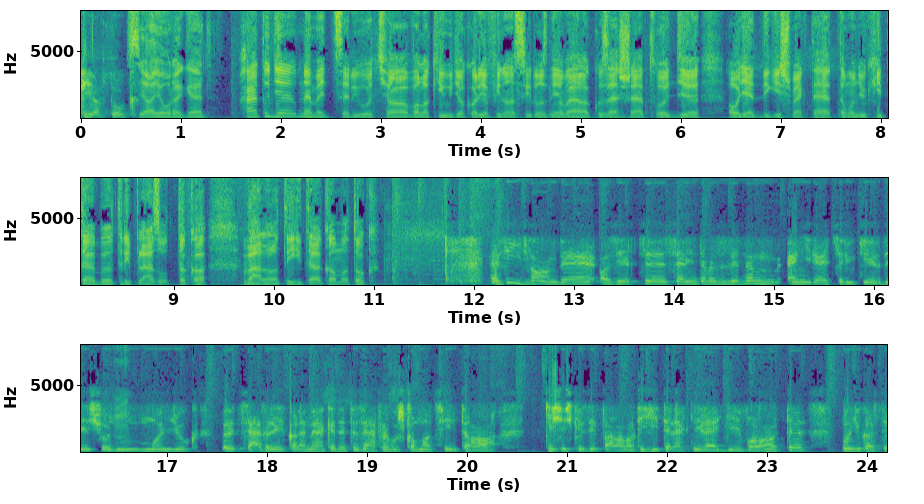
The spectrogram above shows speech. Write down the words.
Sziasztok! Szia, jó reggelt! Hát ugye nem egyszerű, hogyha valaki úgy akarja finanszírozni a vállalkozását, hogy ahogy eddig is megtehette mondjuk hitelből, triplázódtak a vállalati hitelkamatok. Ez így van, de azért szerintem ez azért nem ennyire egyszerű kérdés, hogy mhm. mondjuk 5%-kal emelkedett az átlagos kamatszint a kis és középvállalati hiteleknél egy év alatt. Mondjuk azt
